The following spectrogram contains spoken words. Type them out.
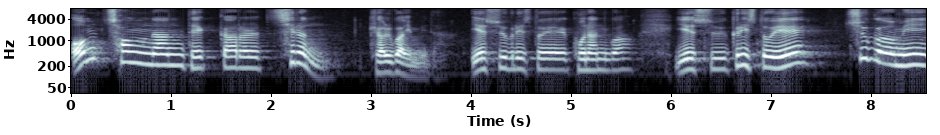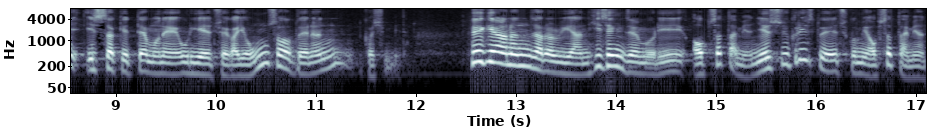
엄청난 대가를 치른 결과입니다. 예수 그리스도의 고난과 예수 그리스도의 죽음이 있었기 때문에 우리의 죄가 용서되는 것입니다. 회개하는 자를 위한 희생 제물이 없었다면 예수 그리스도의 죽음이 없었다면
